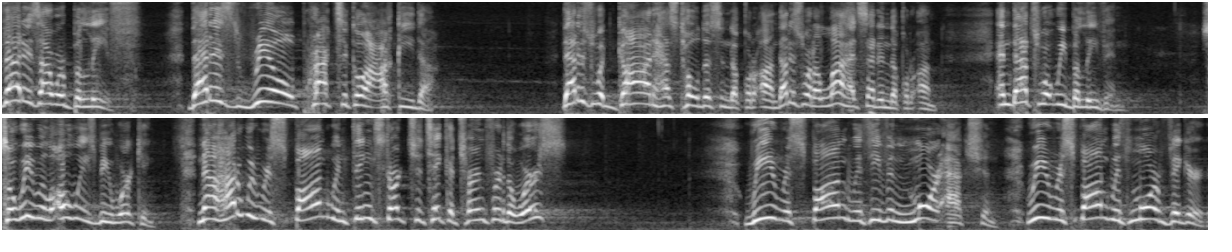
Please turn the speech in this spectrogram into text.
That is our belief. That is real practical aqidah. That is what God has told us in the Quran. That is what Allah has said in the Quran. And that's what we believe in. So we will always be working. Now, how do we respond when things start to take a turn for the worse? We respond with even more action. We respond with more vigor.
